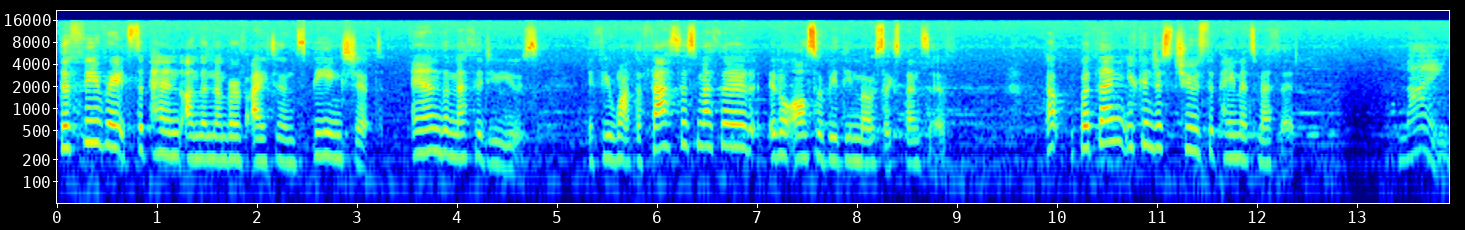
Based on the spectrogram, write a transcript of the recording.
The fee rates depend on the number of items being shipped and the method you use. If you want the fastest method, it'll also be the most expensive. Oh, but then you can just choose the payments method. Nice.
